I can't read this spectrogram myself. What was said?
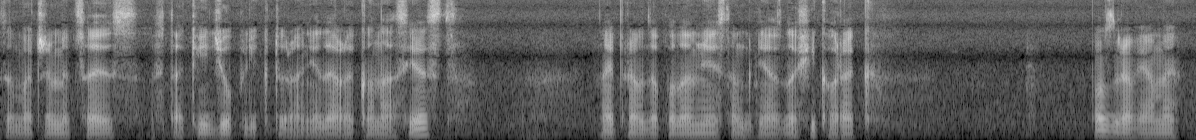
Zobaczymy, co jest w takiej dziupli, która niedaleko nas jest. Najprawdopodobniej jest tam gniazdo sikorek. Pozdrawiamy.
